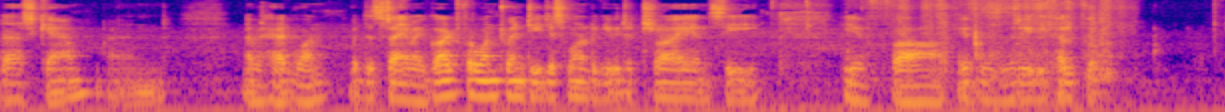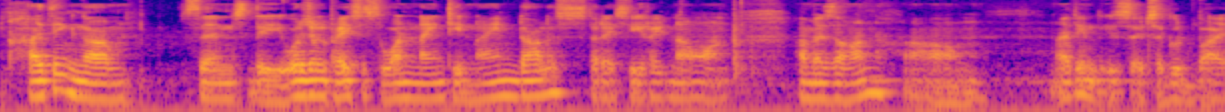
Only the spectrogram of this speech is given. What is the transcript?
dash cam and never had one. But this time i got it for 120 just wanted to give it a try and see if uh, if this is really helpful. I think um, since the original price is 199 dollars that i see right now on amazon um, i think it's, it's a good buy.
